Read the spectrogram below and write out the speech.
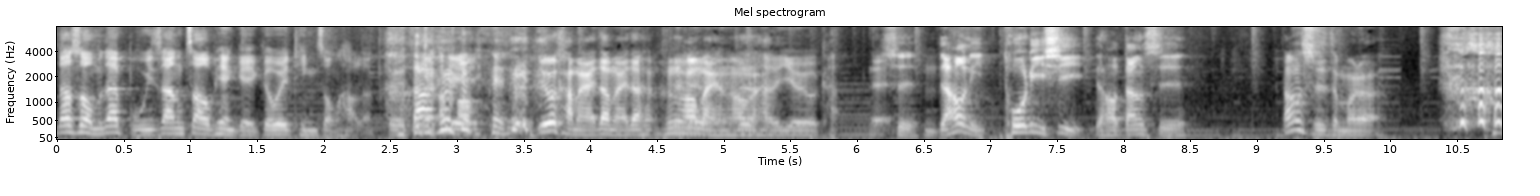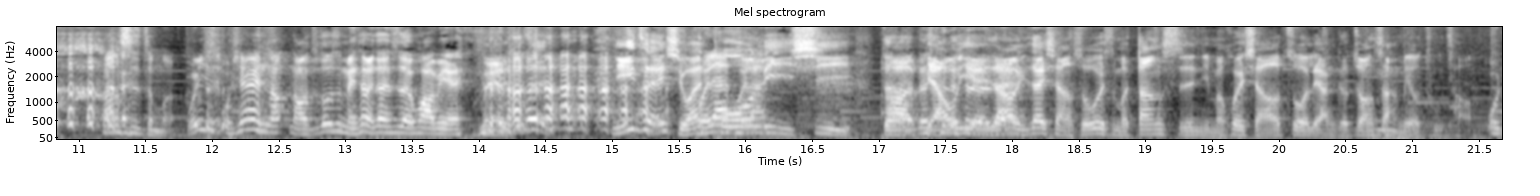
到时候我们再补一张照片给各位听众好了，对，大家可以悠悠 卡买得到，买得到，很好买，很好买。他的悠悠卡。对，是嗯，然后你脱力系，然后当时当时怎么了？当时怎么？我一直，我现在脑脑子都是美少女战士的画面。没有，就是你一直很喜欢回来回来脱力系的表演，对对对然后你在想说，为什么当时你们会想要做两个装傻没有吐槽？我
